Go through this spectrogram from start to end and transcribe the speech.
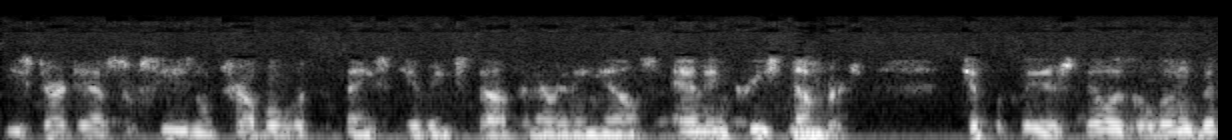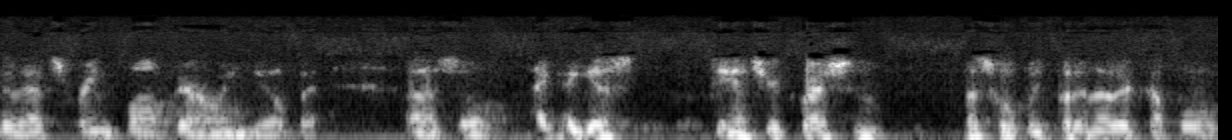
you start to have some seasonal trouble with the Thanksgiving stuff and everything else, and increased numbers. Typically, there still is a little bit of that spring fall farrowing deal, but uh, so I, I guess to answer your question, let's hope we put another couple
